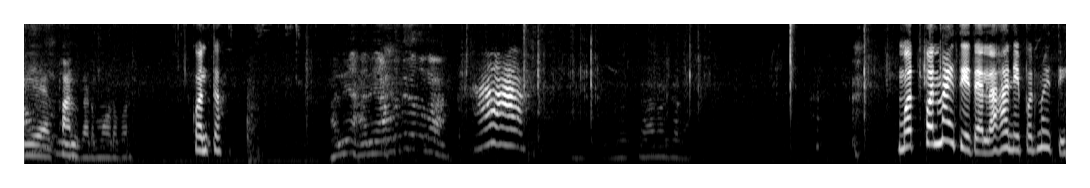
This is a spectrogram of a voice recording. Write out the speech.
हे. पान काढ मोड पण कोणतं? हा. मत पण माहिती आहे त्याला हानी पण माहिती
